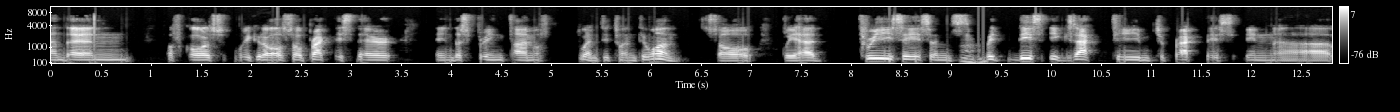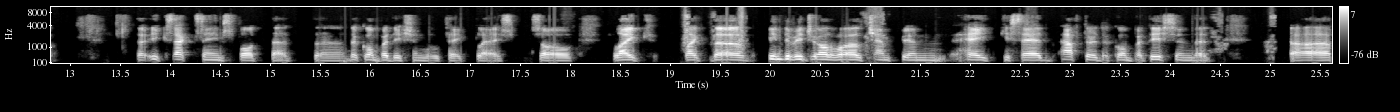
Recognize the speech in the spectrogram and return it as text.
and then of course we could also practice there in the springtime of 2021 so we had three seasons Mhm. with this exact team to practice in uh, the exact same spot that uh, the competition will take place. So, like like the individual world champion Heikki said after the competition that uh,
